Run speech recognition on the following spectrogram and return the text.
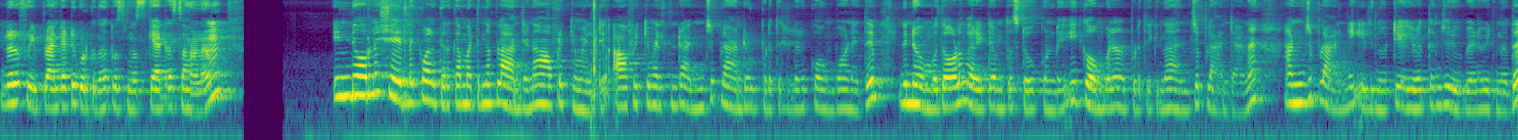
ഇതിനൊരു ഫ്രീ പ്ലാന്റ് ആയിട്ട് കൊടുക്കുന്നത് ക്രിസ്മസ് കാറ്റസ് ആണ്. ഇൻഡോറിൽ ഷെയ്ഡിലൊക്കെ വളർത്തിയെടുക്കാൻ പറ്റുന്ന പ്ലാന്റാണ് ആഫ്രിക്കൻ മെൽറ്റ് ആഫ്രിക്കൻ മെൽറ്റിന്റെ അഞ്ച് പ്ലാന്റ് ഉൾപ്പെടുത്തിയിട്ടുള്ള ഒരു കോംബോ ആണ് ഇത്. ഇതിന്റെ ഒമ്പതോളം വെറൈറ്റി നമുക്ക് സ്റ്റോക്ക് ഉണ്ട്. ഈ കോമ്പോയിൽ ഉൾപ്പെടുത്തിയിരിക്കുന്നത് അഞ്ച് പ്ലാന്റാണ് അഞ്ച് പ്ലാന്റിന് ഇരുന്നൂറ്റി എഴുപത്തഞ്ച് രൂപയാണ് വരുന്നത്.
